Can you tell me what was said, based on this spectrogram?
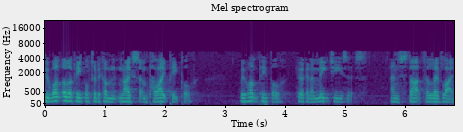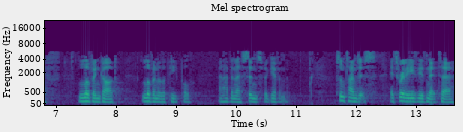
who want other people to become nice and polite people. We want people who are going to meet Jesus and start to live life loving God, loving other people, and having their sins forgiven. Sometimes it's, it's really easy, isn't it, to,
